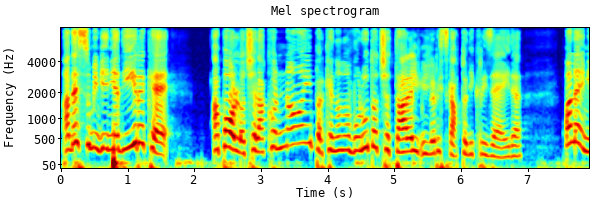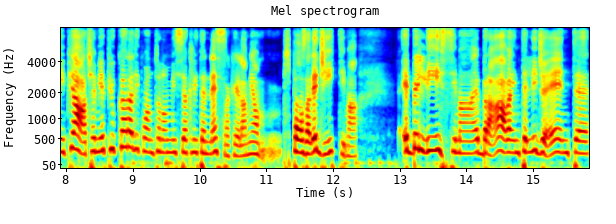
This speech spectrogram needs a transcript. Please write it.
Adesso mi vieni a dire che Apollo ce l'ha con noi perché non ho voluto accettare il riscatto di Criseide. Ma lei mi piace, mi è più cara di quanto non mi sia Clitennestra, che è la mia mm, sposa legittima. È bellissima, è brava, è intelligente.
